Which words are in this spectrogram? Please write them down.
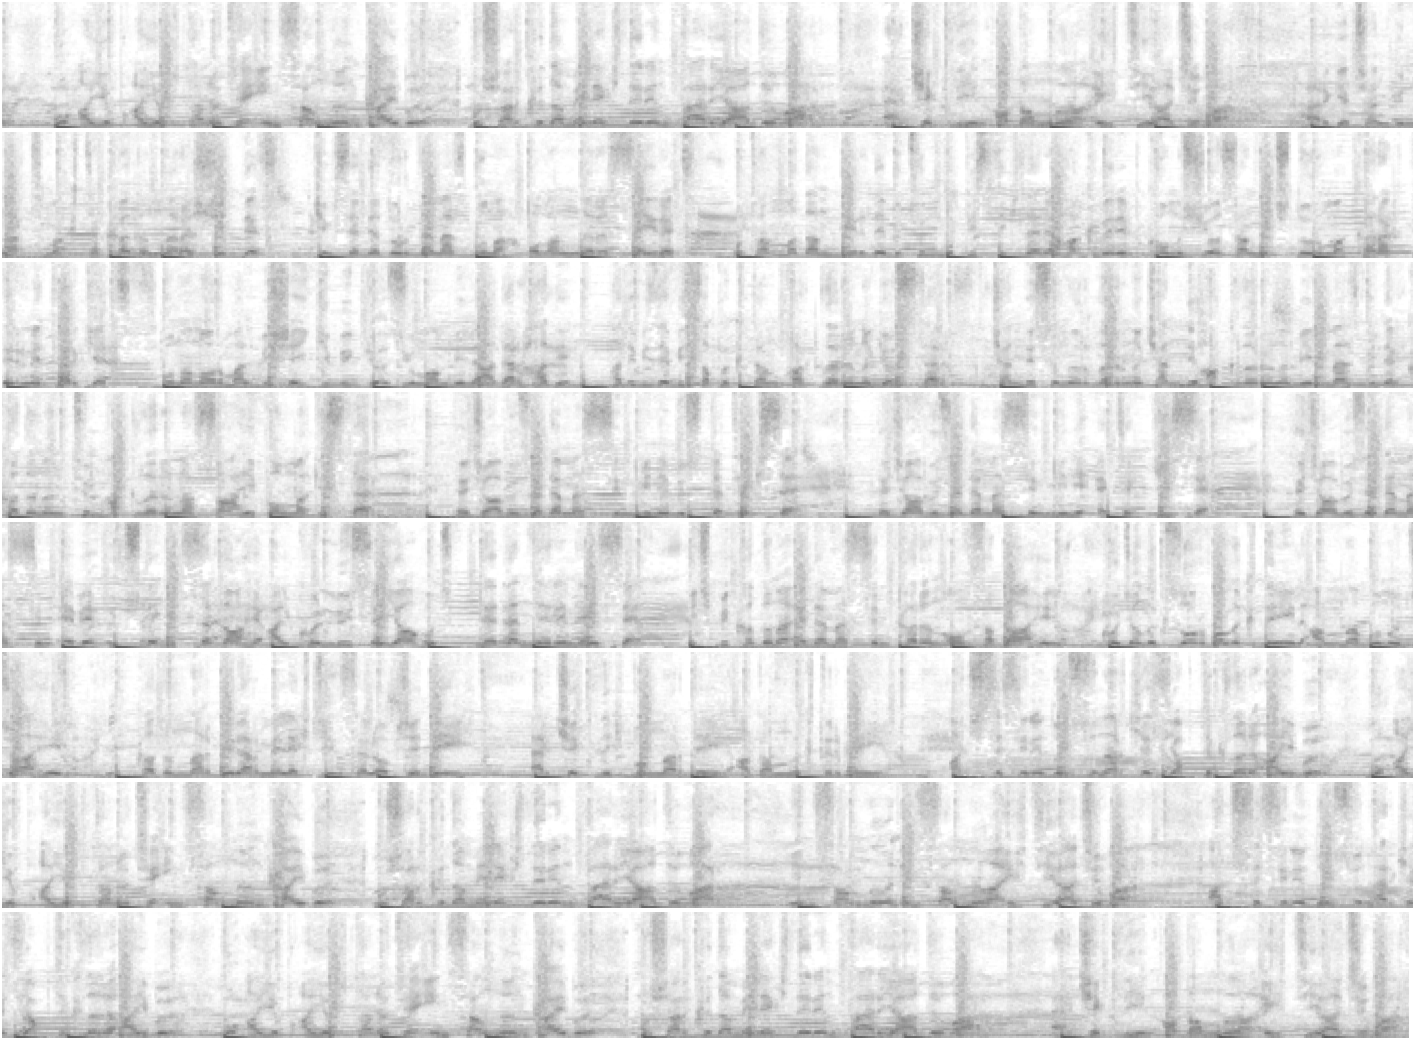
Ayıp ayıptan öte insanlığın kaybı. Bu şarkıda meleklerin feryadı var. Erkekliğin adamlığa ihtiyacı var her geçen gün artmakta kadınlara şiddet. Kimse de dur demez buna olanları seyret. Utanmadan bir de bütün bu pisliklere hak verip Konuşuyorsan hiç durma karakterini terk et. Buna normal bir şey gibi göz yuman birader hadi. Hadi bize bir sapıktan farklarını göster. Kendi sınırlarını kendi haklarını bilmez Bir de kadının tüm haklarına sahip olmak ister. Tecavüz edemezsin minibüste tekse. Tecavüz edemezsin mini etek giyse Tecavüz edemezsin eve üçte gitse dahi alkollüyse yahut nedenleri neyse. Hiçbir kadına edemezsin karın olsa dahil. Kocalık zorbalık değil anla bunu cahil. Kadınlar birer melek cinsel obje değil. Erkeklik bunlar değil adamlıktır bey Aç sesini duysun herkes yaptıkları aybı Bu ayıp ayıptan öte insanlığın kaybı. Bu şarkıda meleklerin feryadı var. İnsanlığın insanlığa ihtiyacı var. Aç sesini duysun herkes yaptıkları aybı Bu ayıp ayıptan öte insanlığın kaybı. Bu şarkıda meleklerin feryadı var. Erkekliğin adamlığa ihtiyacı var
